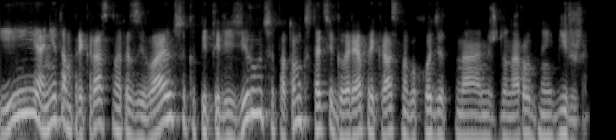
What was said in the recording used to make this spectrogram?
И они там прекрасно развиваются, капитализируются, потом, кстати говоря, прекрасно выходят на международные биржи.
